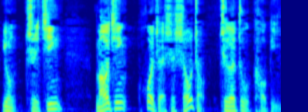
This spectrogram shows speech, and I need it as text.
用纸巾、毛巾或者是手肘遮住口鼻。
